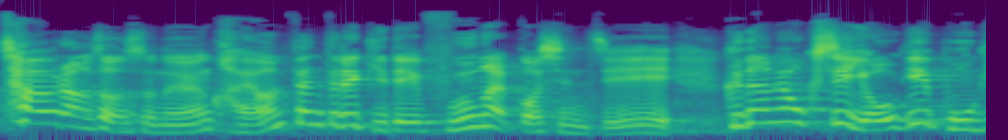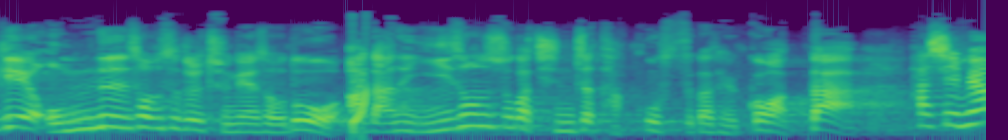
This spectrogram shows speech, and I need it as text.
차유람 선수는 과연 팬들의 기대에 부응할 것인지. 그다음에 혹시 여기 보기에 없는 선수들 중에서도 아 나는 이 선수가 진짜 다크호스가 될 것 같다 하시면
